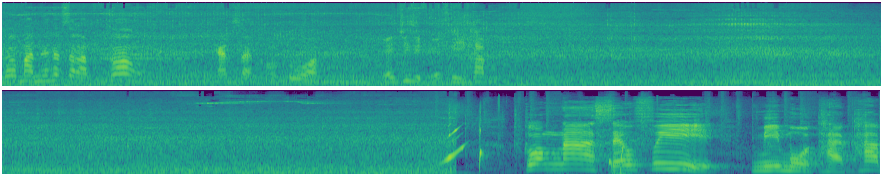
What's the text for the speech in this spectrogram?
ก็มันนะครับสำหรับกล้องการสั่นของตัว S20 FE ครับกล้องหน้าเซลฟี่มีโหมดถ่ายภาพ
